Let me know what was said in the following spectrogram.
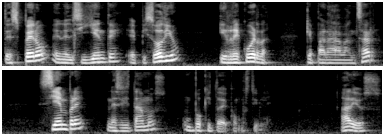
Te espero en el siguiente episodio y recuerda que para avanzar siempre necesitamos un poquito de combustible. Adiós.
